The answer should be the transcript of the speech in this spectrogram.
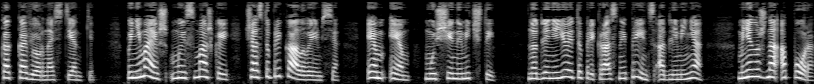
как ковер на стенке. Понимаешь, мы с Машкой часто прикалываемся. ММ, мужчины мечты. Но для нее это прекрасный принц, а для меня... Мне нужна опора,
